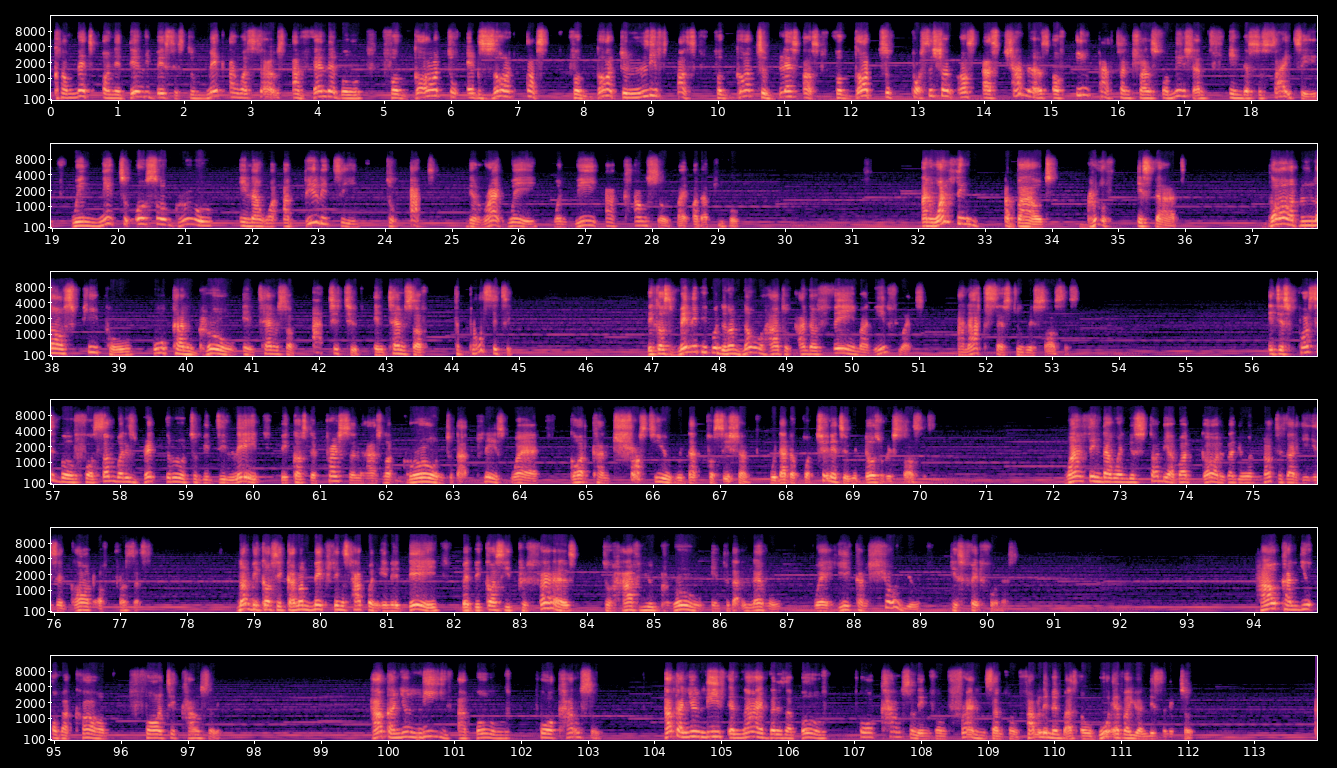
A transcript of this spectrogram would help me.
commit on a daily basis to make ourselves available for God to exhort us, for God to lift us, for God to bless us, for God to position us as channels of impact and transformation in the society, we need to also grow in our ability to act the right way when we are counseled by other people. And one thing about growth is that God loves people who can grow in terms of attitude, in terms of capacity. Because many people do not know how to handle fame and influence and access to resources it is possible for somebody's breakthrough to be delayed because the person has not grown to that place where God can trust you with that position, with that opportunity, with those resources. One thing that when you study about God is that you will notice that He is a God of process. Not because He cannot make things happen in a day, but because He prefers to have you grow into that level where He can show you His faithfulness. How can you overcome faulty counseling? How can you live above poor counsel? How can you live a life that is above poor counseling from friends and from family members or whoever you are listening to?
